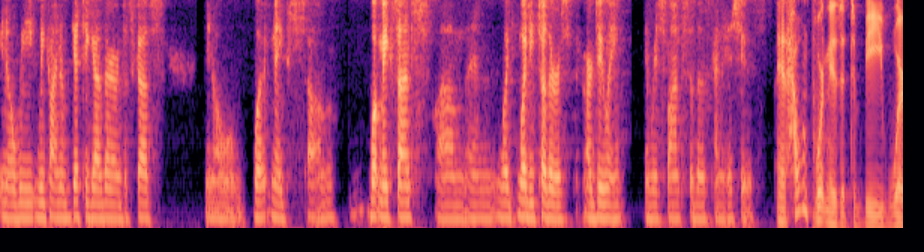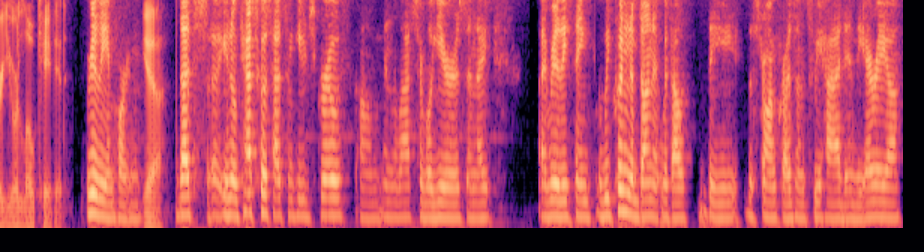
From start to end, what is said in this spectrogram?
you know we we kind of get together and discuss you know what makes um, what makes sense um, and what what each other is- are doing in response to those kind of issues And how important is it to be where you're located? Really important. Yeah. that's uh, you know casco's had some huge growth um, in the last several years and i i really think we couldn't have done it without the the strong presence we had in the area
